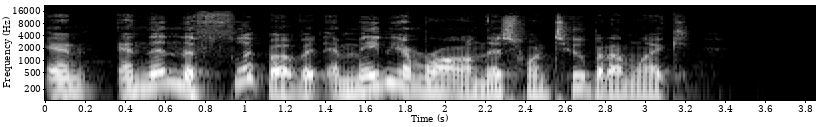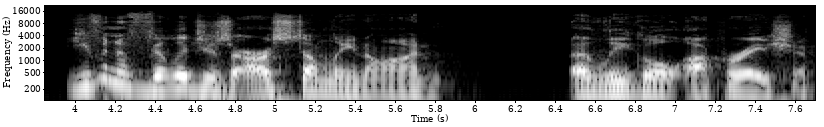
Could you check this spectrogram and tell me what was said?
And and then the flip of it, and maybe I'm wrong on this one too, but I'm like, even if villagers are stumbling on a legal operation.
